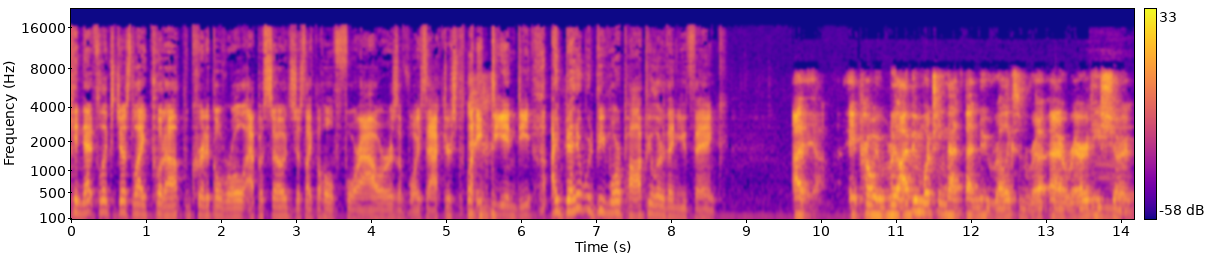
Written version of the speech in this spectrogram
can Netflix just like put up Critical Role episodes, just like the whole four hours of voice actors playing D and D? I bet it would be more popular than you think. I it probably will. I've been watching that that new Relics and Ra- uh, Rarities Mm. show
